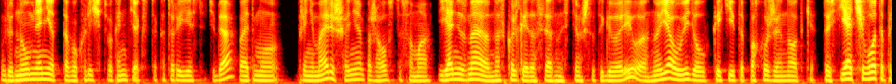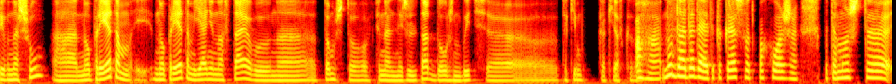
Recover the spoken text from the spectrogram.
говорю, но у меня нет того количества контекста, который есть у тебя, поэтому принимай решение, пожалуйста, сама. Я не знаю, насколько это связано с тем, что ты говорила, но я увидел какие-то похожие нотки. То есть я чего-то привношу, а, но при этом, но при этом я не настаиваю на том, что финальный результат должен быть э, таким, как я сказал. Ага, ну да, да, да, это как раз вот похоже, потому что,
